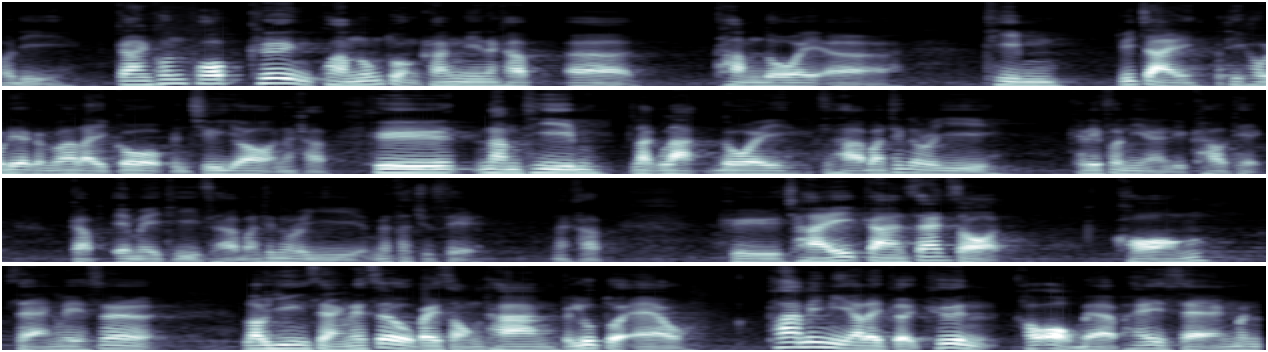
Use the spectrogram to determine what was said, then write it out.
พอดี การค้นพบคลื่นความโน้มถ่วงครั้งนี้นะครับทำโดยทีม วิจัยที่เขาเรียกกันว่าไลโก้เป็นชื่อย่อนะครับ คือนำทีมหลักๆ โดยสถาบันเทคโนโลยีแคลิฟอร์เนียหรือ Caltech กับ MIT สถาบันเทคโนโลยีแมสซาชูเซตส์นะครับคือใช้การแทรกสอดของแสงเลเซอร์ เรายิงแสงเลเซอร์ออกไป 2 ทางเป็นรูปตัว L ถ้าไม่มีอะไรเกิดขึ้น เขาออกแบบให้แสงมัน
